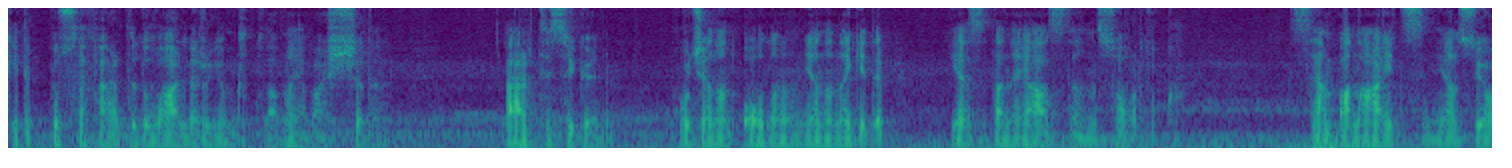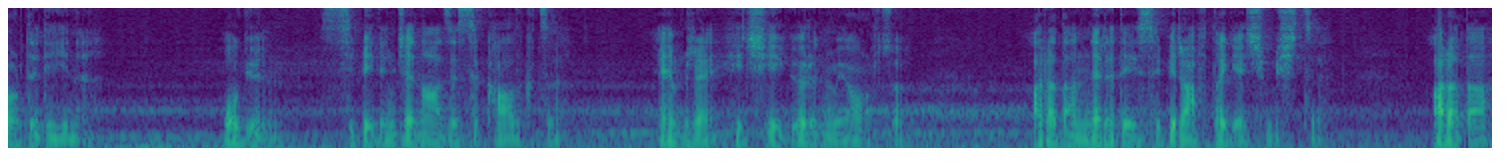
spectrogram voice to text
Gidip bu sefer de duvarları yumruklamaya başladı. Ertesi gün hocanın oğlanın yanına gidip yazıda ne yazdığını sorduk. Sen bana aitsin yazıyor dedi yine. O gün Sibel'in cenazesi kalktı. Emre hiç iyi görünmüyordu. Aradan neredeyse bir hafta geçmişti. Arada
